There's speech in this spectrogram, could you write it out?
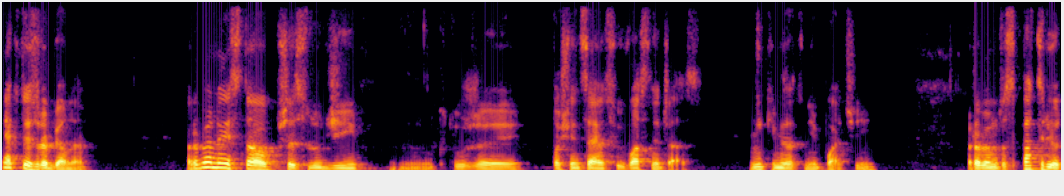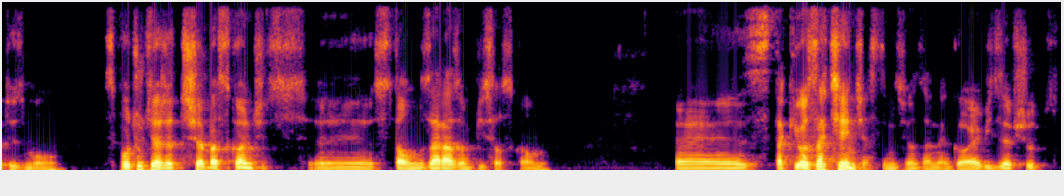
Jak to jest robione? Robione jest to przez ludzi, mm, którzy poświęcają swój własny czas, nikim za to nie płaci. Robią to z patriotyzmu, z poczucia, że trzeba skończyć z, y, tą zarazą pisowską, y, z takiego zacięcia z tym związanego. Ja widzę wśród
